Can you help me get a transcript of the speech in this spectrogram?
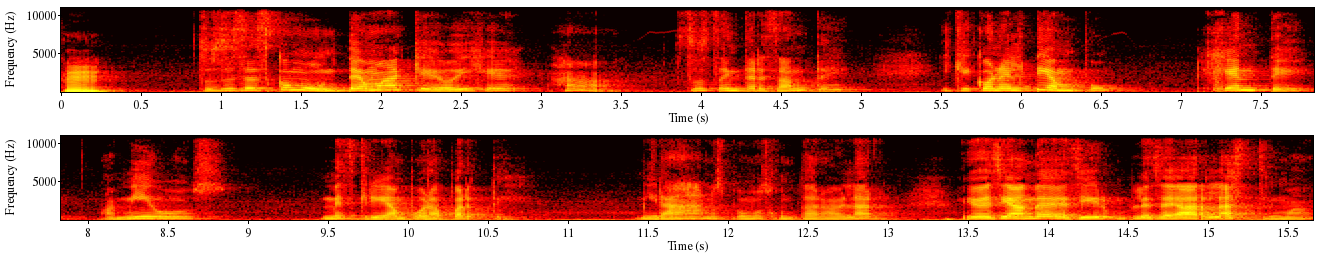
Hmm. Entonces es como un tema que yo dije, ah, esto está interesante y que con el tiempo, gente, amigos, me escribían por aparte. Mira, nos podemos juntar a hablar. Y decía, han de decir, les he de dar lástima.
